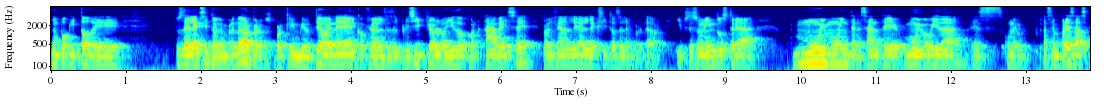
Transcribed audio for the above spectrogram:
un poquito de pues, del éxito del emprendedor, pero pues porque invirtió en él, confió en él desde el principio, lo ayudó con A, B y C, pero al final el éxito es del emprendedor. Y pues es una industria muy, muy interesante, muy movida. Es una em- las empresas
